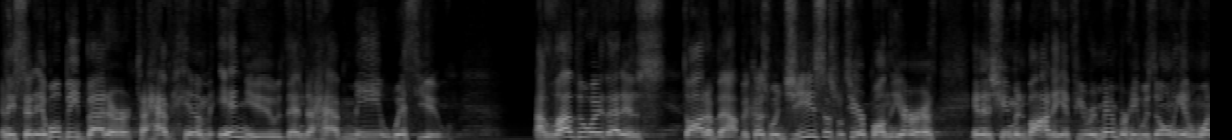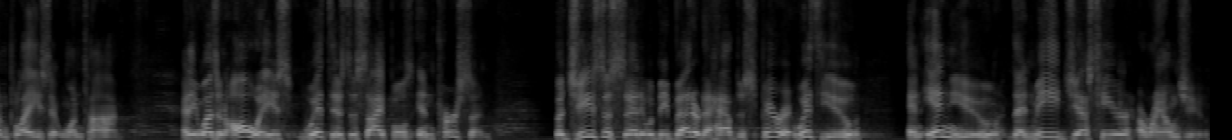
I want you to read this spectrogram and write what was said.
And he said, It will be better to have him in you than to have me with you. I love the way that is thought about because when Jesus was here upon the earth in his human body, if you remember, he was only in one place at one time. And he wasn't always with his disciples in person. But Jesus said it would be better to have the Spirit with you and in you than me just here around you.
